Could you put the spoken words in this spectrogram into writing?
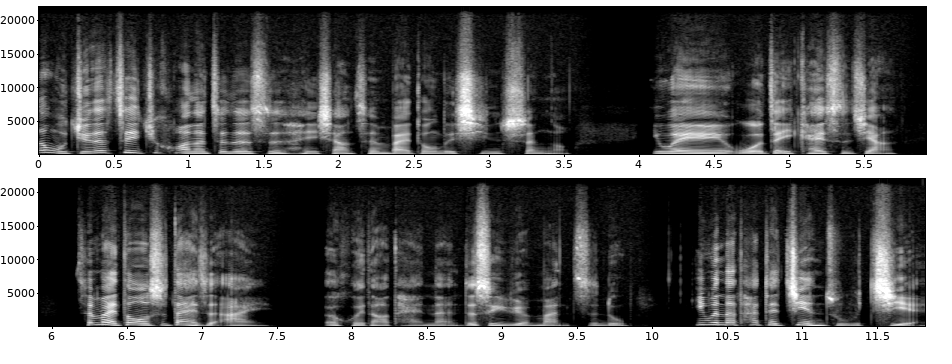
那我觉得这句话呢，真的是很像陈百栋的心声哦。因为我在一开始讲，陈百栋是带着爱。而回到台南，这是圆满之路。因为呢，他在建筑界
